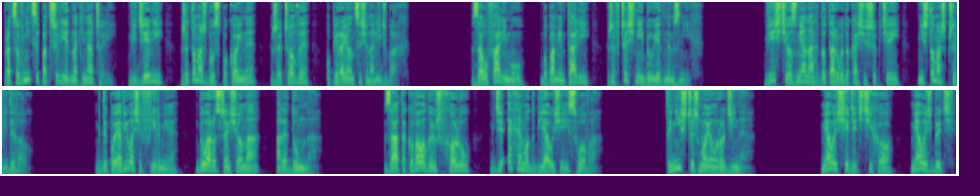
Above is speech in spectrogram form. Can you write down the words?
Pracownicy patrzyli jednak inaczej. Widzieli, że Tomasz był spokojny, rzeczowy, opierający się na liczbach. Zaufali mu, bo pamiętali, że wcześniej był jednym z nich. Wieści o zmianach dotarły do Kasi szybciej, niż Tomasz przewidywał. Gdy pojawiła się w firmie, była roztrzęsiona, ale dumna. Zaatakowała go już w holu, gdzie echem odbijały się jej słowa. Ty niszczysz moją rodzinę. Miałeś siedzieć cicho, miałeś być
